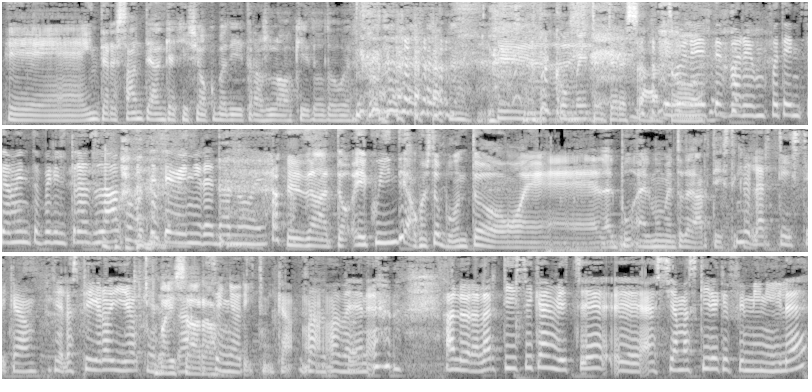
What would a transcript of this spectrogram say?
E interessante anche a chi si occupa di traslochi e tutto questo. Eh, Commenti argomento interessato. Se volete fare un potenziamento per il trasloco potete venire da noi. Esatto, e quindi a questo punto è, è il, pu- è il momento dell'artistica. Dell'artistica, che la spiegherò io che Vai, Sara. segno ritmica, ma Esatto. va bene. Allora, l'artistica invece eh, è sia maschile che femminile,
